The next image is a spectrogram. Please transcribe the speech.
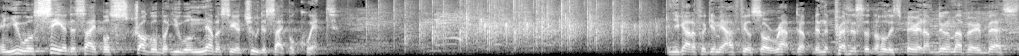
And you will see a disciple struggle, but you will never see a true disciple quit. And you got to forgive me, I feel so wrapped up in the presence of the Holy Spirit. I'm doing my very best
